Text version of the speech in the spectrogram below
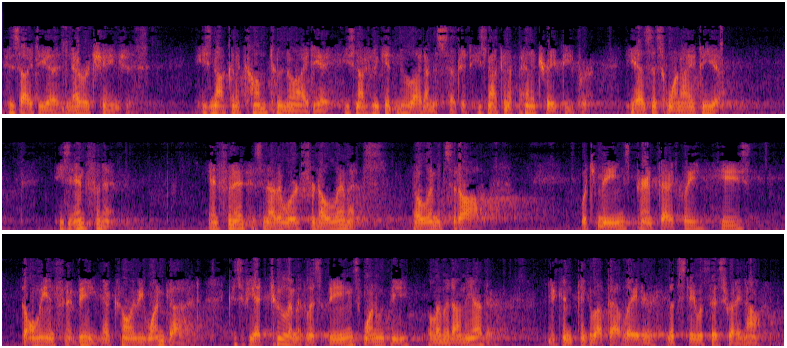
His idea never changes. He's not going to come to a new idea. He's not going to get new light on the subject. He's not going to penetrate deeper. He has this one idea. He's infinite. Infinite is another word for no limits. No limits at all. Which means, parenthetically, He's the only infinite being. There can only be one God. Because if you had two limitless beings, one would be a limit on the other. You can think about that later. Let's stay with this right now.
